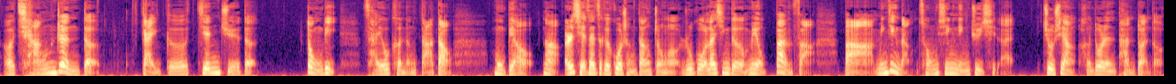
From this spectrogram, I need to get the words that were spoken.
呃强韧的改革坚决的动力。才有可能达到目标。那而且在这个过程当中哦，如果赖清德没有办法把民进党重新凝聚起来，就像很多人判断的，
